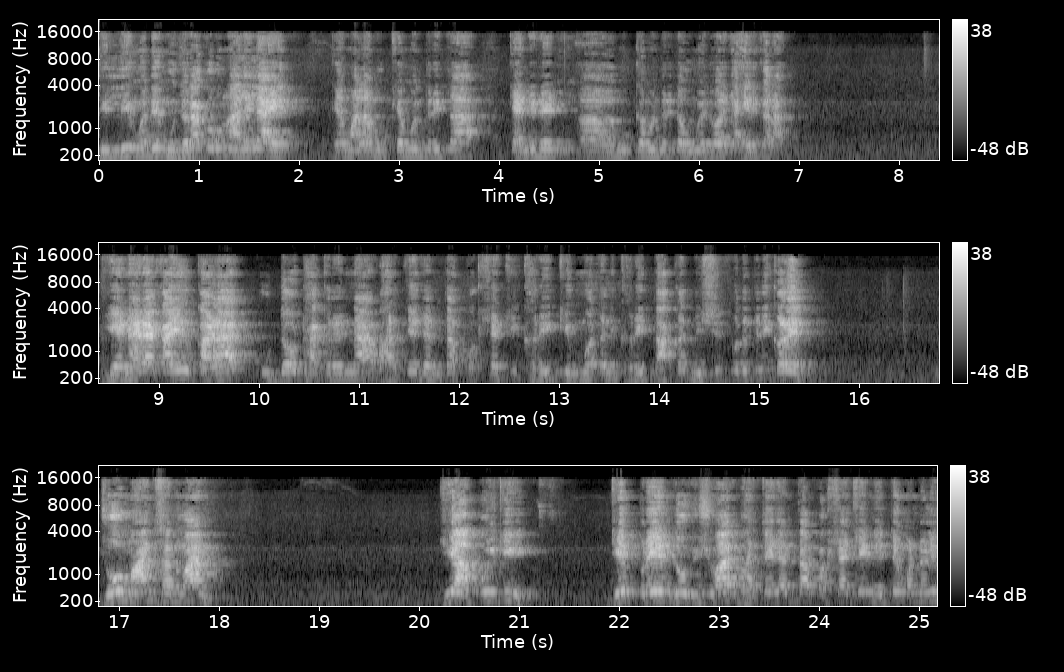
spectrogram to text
दिल्लीमध्ये मुजरा करून आलेले आहेत की मला मुख्यमंत्रीचा कॅन्डिडेट मुख्यमंत्रीचा उमेदवार जाहीर करा. येणाऱ्या काही काळात उद्धव ठाकरेंना भारतीय जनता पक्षाची खरी किंमत आणि खरी ताकद निश्चित पद्धतीने कळेल. जो मान सन्मान जी आपुलकी जे प्रेम जो विश्वास भारतीय जनता पक्षाचे नेते मंडळी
